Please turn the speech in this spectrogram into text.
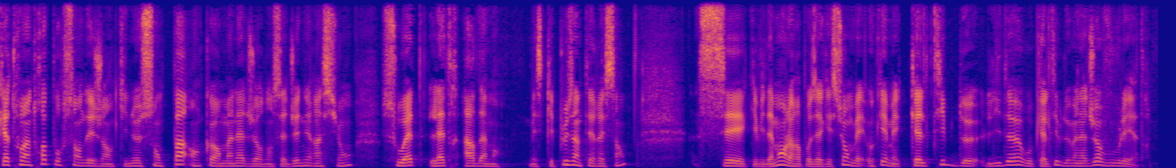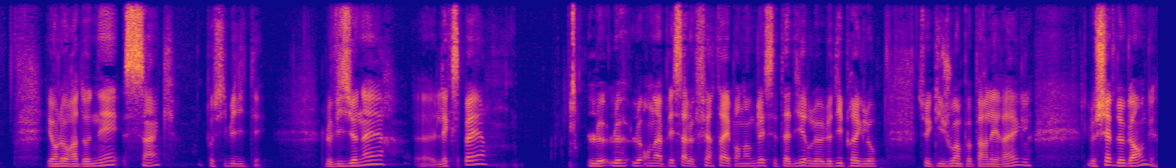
83% des gens qui ne sont pas encore managers dans cette génération souhaitent l'être ardemment. Mais ce qui est plus intéressant, c'est qu'évidemment, on leur a posé la question, mais ok, mais quel type de leader ou quel type de manager vous voulez être? Et on leur a donné cinq possibilités. Le visionnaire, euh, l'expert, le, le- le- on a appelé ça le fair type en anglais, c'est-à-dire le, le type réglo, celui qui joue un peu par les règles, le chef de gang,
